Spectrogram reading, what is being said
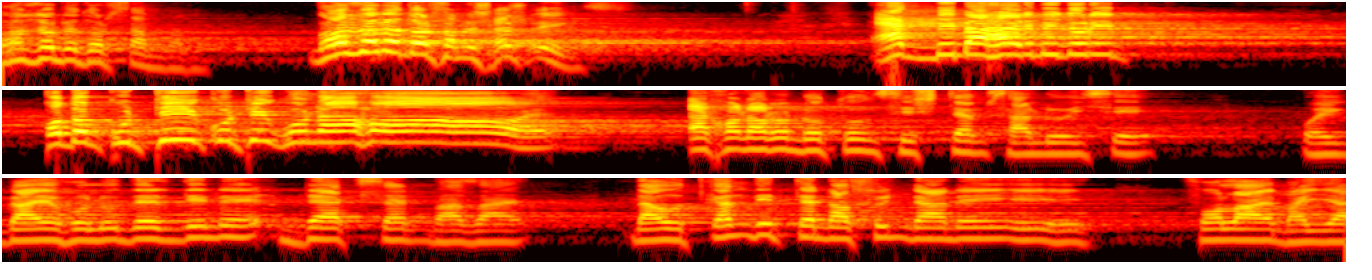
গজবে ধরছে আমরা গজবে ধরছে আমরা শেষ হয়ে গেছে। এক বিবাহের ভিতরে কত কোটি কোটি গুণা হয়। এখন আরও নতুন সিস্টেম চালু হয়েছে ওই গায়ে হলুদের দিনে ড্যাক সেট বাজায়। দাউদ কান্দিতে নাচুন না নেই ফলায় ভাইয়া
